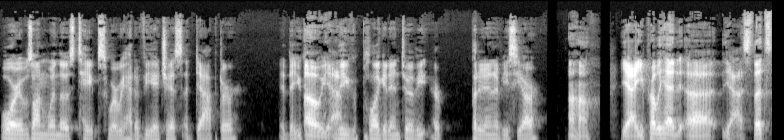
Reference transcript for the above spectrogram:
or it was on one of those tapes where we had a vhs adapter that you could, Oh, yeah. that you could plug it into a v or put it in a vcr Uh-huh. Yeah, you probably had uh yeah, so that's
